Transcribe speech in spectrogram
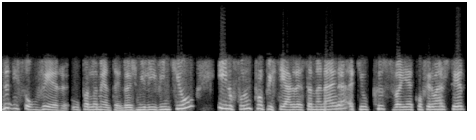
de dissolver o Parlamento em 2021 e, no fundo, propiciar dessa maneira aquilo que se veio a confirmar ser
